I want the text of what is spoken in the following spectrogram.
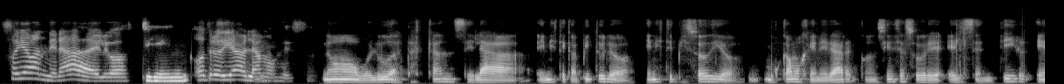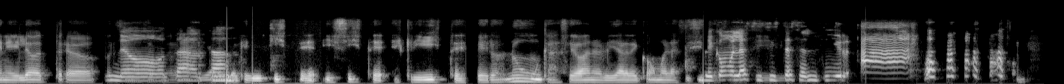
soy abanderada del ghosting. Otro día hablamos de eso. No, boluda, estás cancelada. En este capítulo, en este episodio, buscamos generar conciencia sobre el sentir en el otro. No, Personas se podrán ta, olvidar ta. Lo que dijiste, hiciste, escribiste, pero nunca se van a olvidar de cómo las hiciste. De cómo las sentir. hiciste sentir. ¡Ah!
